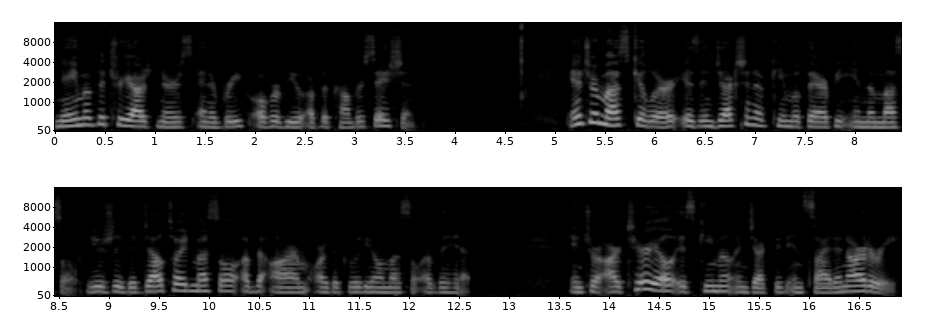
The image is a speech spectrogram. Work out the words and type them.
name of the triage nurse, and a brief overview of the conversation. Intramuscular is injection of chemotherapy in the muscle, usually the deltoid muscle of the arm or the gluteal muscle of the hip. Intraarterial is chemo injected inside an artery.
